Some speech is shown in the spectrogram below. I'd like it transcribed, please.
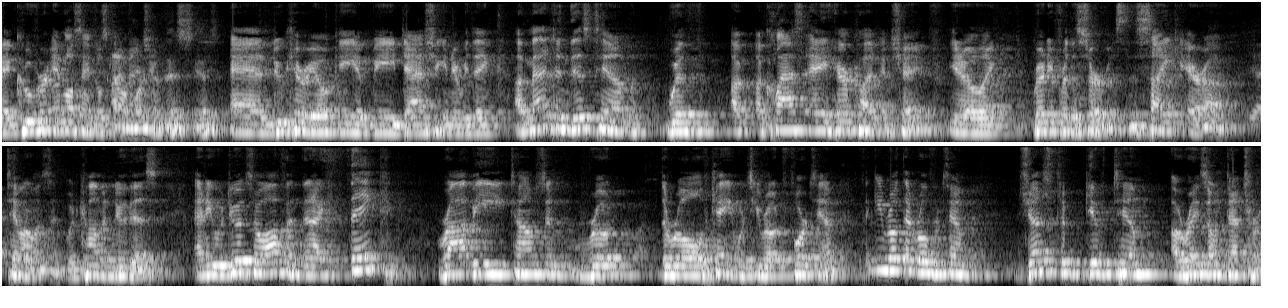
Vancouver and Los Angeles, I California mentioned this, yes. and do karaoke and be dashing and everything. Imagine this Tim with a, a class A haircut and shave, you know, like ready for the service. The psych era, Tim Omundson would come and do this. And he would do it so often that I think Robbie Thompson wrote the role of Cain, which he wrote for Tim. I think he wrote that role for Tim just to give Tim a raison d'etre,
